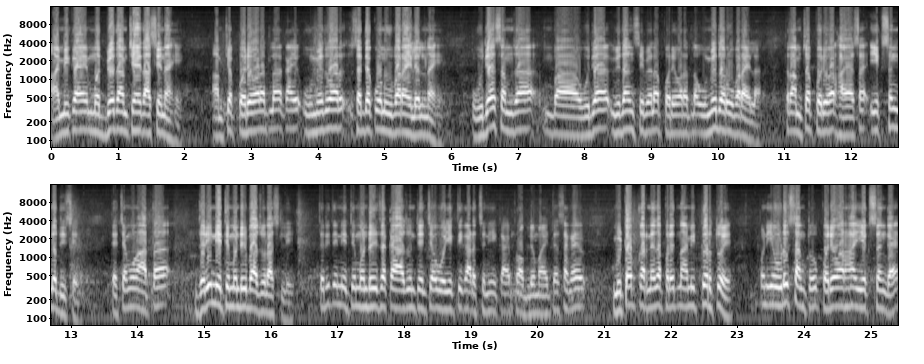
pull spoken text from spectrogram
आम्ही काय मतभेद आमचे आहेत असे नाही. आमच्या परिवारातला काय उमेदवार सध्या कोण उभा राहिलेला नाही. उद्या समजा बा उद्या विधानसभेला परिवारातला उमेदवार उभा राहिला तर आमचा परिवार हा असा एक संघ दिसेल. त्याच्यामुळं आता जरी नेते मंडळी बाजूला असली तरी ते नेते मंडळीचा काय अजून त्यांच्या वैयक्तिक अडचणी काय प्रॉब्लेम आहे त्या सगळ्या मिटअप करण्याचा प्रयत्न आम्ही करतोय. पण एवढंच सांगतो परिवार हा एक संघ आहे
